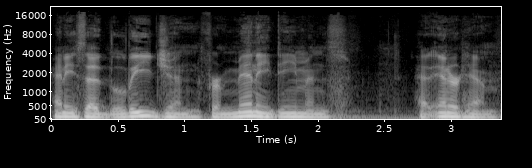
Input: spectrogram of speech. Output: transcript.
And he said, Legion, for many demons had entered him.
